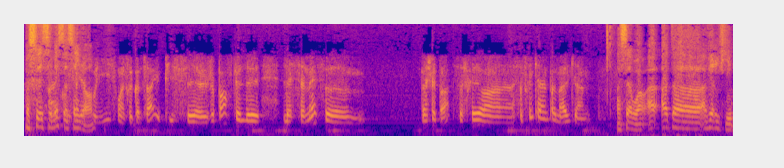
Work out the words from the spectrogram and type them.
parce que les SMS ça sert. Police ou un truc comme ça. Et puis je pense que les, SMS, euh, bah, je sais pas, ça serait, euh, ça serait quand même pas mal quand même. À savoir, à, à, à vérifier.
